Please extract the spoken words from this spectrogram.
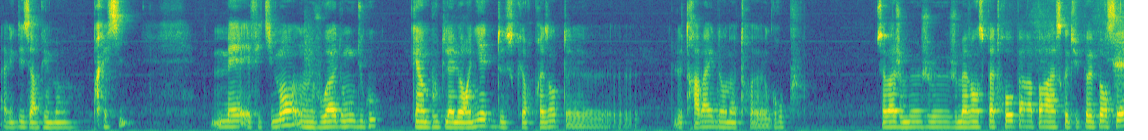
avec des arguments précis. Mais effectivement, on ne voit donc du coup qu'un bout de la lorgnette de ce que représente euh, le travail dans notre groupe. Ça va, je me, je, je m'avance pas trop par rapport à ce que tu peux penser.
